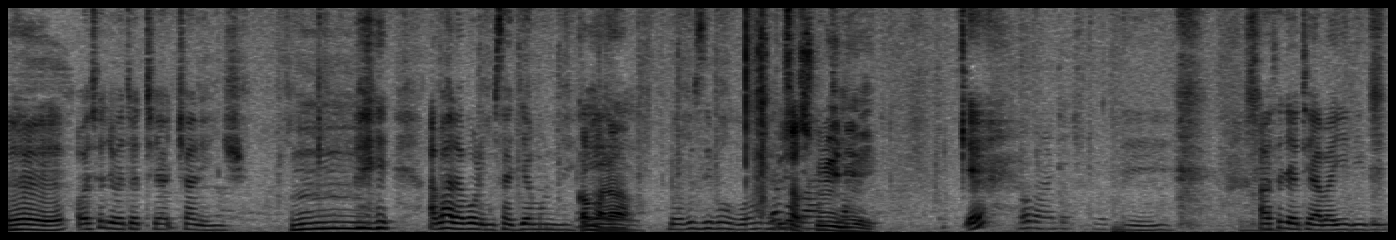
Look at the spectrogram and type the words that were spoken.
Eh. abasajja bata challenge. Mm. aba alaba oli musajja munne. Bwe buzibu obwo Eh? Eh. abasajja batya abayiriri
